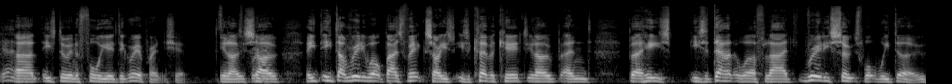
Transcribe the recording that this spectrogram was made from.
Yeah. Um, he's doing a four-year degree apprenticeship. You know, so he he done really well at Basvic. So he's, he's a clever kid, you know, and but he's he's a down to earth lad. Really suits what we do.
